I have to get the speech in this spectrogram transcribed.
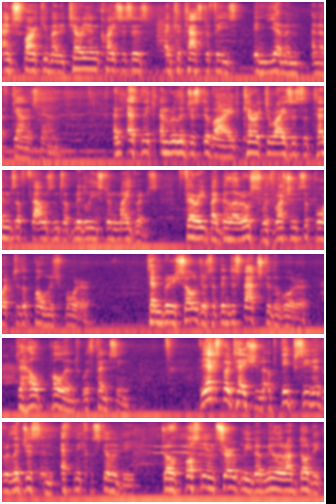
and spark humanitarian crises and catastrophes in Yemen and Afghanistan. An ethnic and religious divide characterizes the tens of thousands of Middle Eastern migrants ferried by Belarus with Russian support to the Polish border. Ten British soldiers have been dispatched to the border to help Poland with fencing. The exploitation of deep seated religious and ethnic hostility drove Bosnian Serb leader Milorad Dodik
